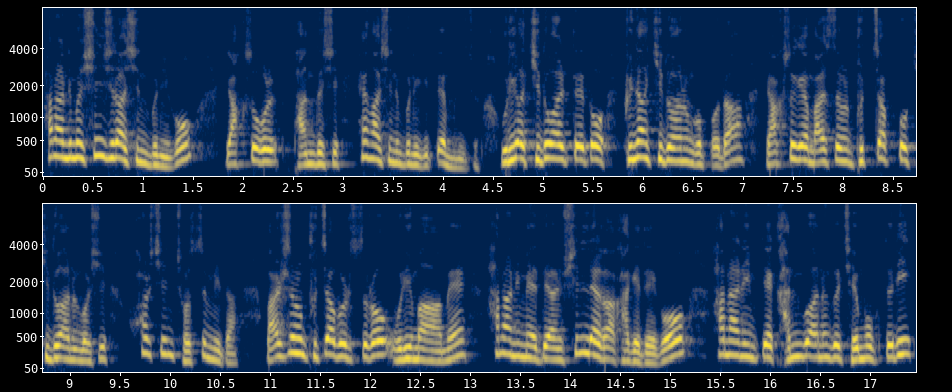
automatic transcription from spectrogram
하나님은 신실하신 분이고 약속을 반드시 행하시는 분이기 때문이죠. 우리가 기도할 때도 그냥 기도하는 것보다 약속의 말씀을 붙잡고 기도하는 것이 훨씬 좋습니다. 말씀을 붙잡을수록 우리 마음에 하나님에 대한 신뢰가 가게 되고 하나님께 간구하는 그 제목들이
